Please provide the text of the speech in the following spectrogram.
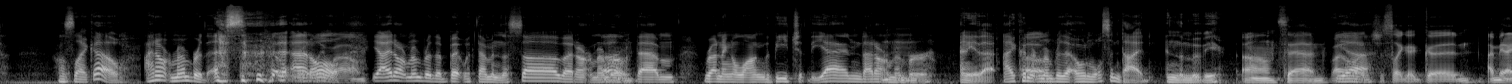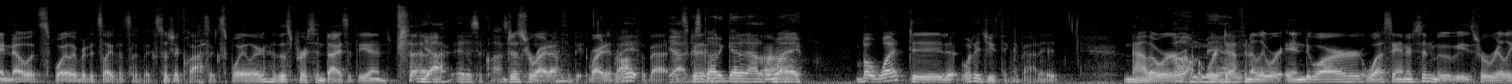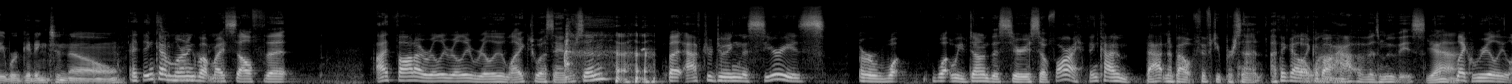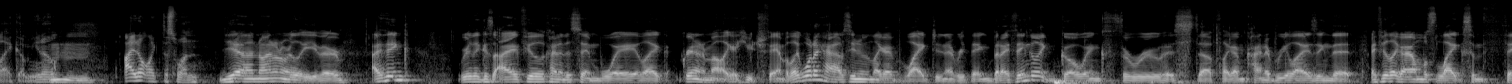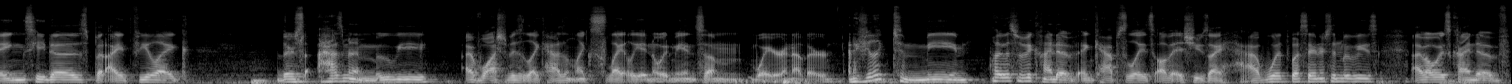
I was like, "Oh, I don't remember this at all." Wow. Yeah, I don't remember the bit with them in the sub. I don't remember Oh. them running along the beach at the end. I don't remember any of that. I couldn't remember that Owen Wilson died in the movie. Um, sad. Yeah. it's just like a good. I mean, I know it's spoiler, but it's like that's like, such a classic spoiler. This person dies at the end. yeah, it is a classic. Just right off the right, right? off the bat. Yeah, it's just got to get it out of the Uh-huh. way. But what did what did you think about it? Now that we're Oh, we're definitely we're into our Wes Anderson movies. We're really we're getting to know. I think I'm learning about myself that I thought I really, really, really liked Wes Anderson, but after doing this series, or what what we've done with this series so far, I think I'm batting about fifty percent. I think I oh, like about wow. half of his movies. Yeah. like really like them. You know, mm-hmm. I don't like this one. Yeah, no, I don't really either. I think really because I feel kind of the same way. Like, granted, I'm not like a huge fan, but like what I have seen and like I've liked and everything. But I think like going through his stuff, like I'm kind of realizing that I feel like I almost like some things he does, but I feel like there's hasn't been a movie I've watched of his like hasn't like slightly annoyed me in some way or another. And I feel like to me, like this movie kind of encapsulates all the issues I have with Wes Anderson movies. I've always kind of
